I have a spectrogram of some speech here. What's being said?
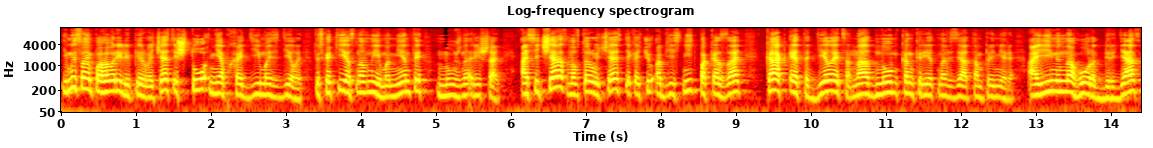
И мы с вами поговорили в первой части, что необходимо сделать. То есть какие основные моменты нужно решать. А сейчас во второй части я хочу объяснить, показать, как это делается на одном конкретно взятом примере. А именно город Бердянск,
